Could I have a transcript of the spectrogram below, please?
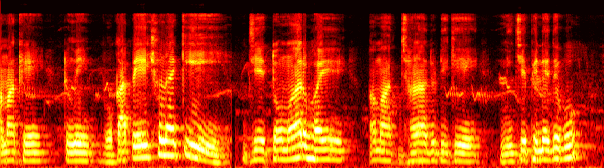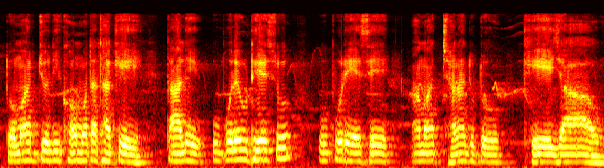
আমাকে তুমি বোকা পেয়েছ নাকি? যে তোমার ভয়ে আমার ছাড়া দুটিকে নিচে ফেলে দেব। তোমার যদি ক্ষমতা থাকে, তাহলে উপরে উঠে এসো। উপরে এসে আমার ছানা দুটো খেয়ে যাও।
